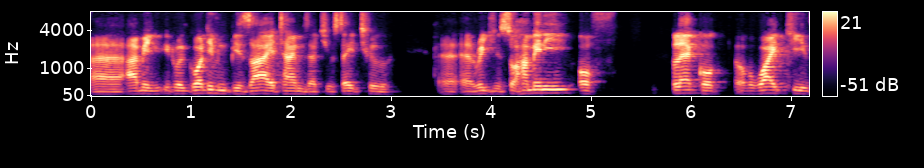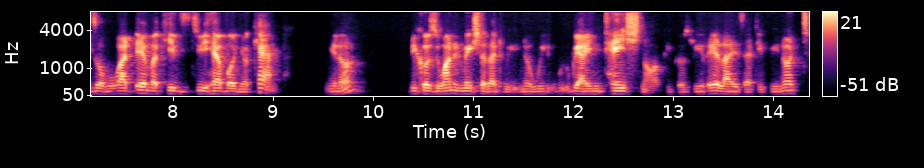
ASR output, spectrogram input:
Uh, I mean, it would go even bizarre at times that you say to uh, a region, so how many of black or, or white kids or whatever kids do you have on your camp? You know, because we wanted to make sure that we you know we, we are intentional because we realize that if we're not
